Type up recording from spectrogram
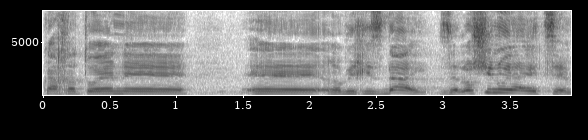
ככה טוען אה, אה, רבי חסדאי, זה לא שינוי העצם,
